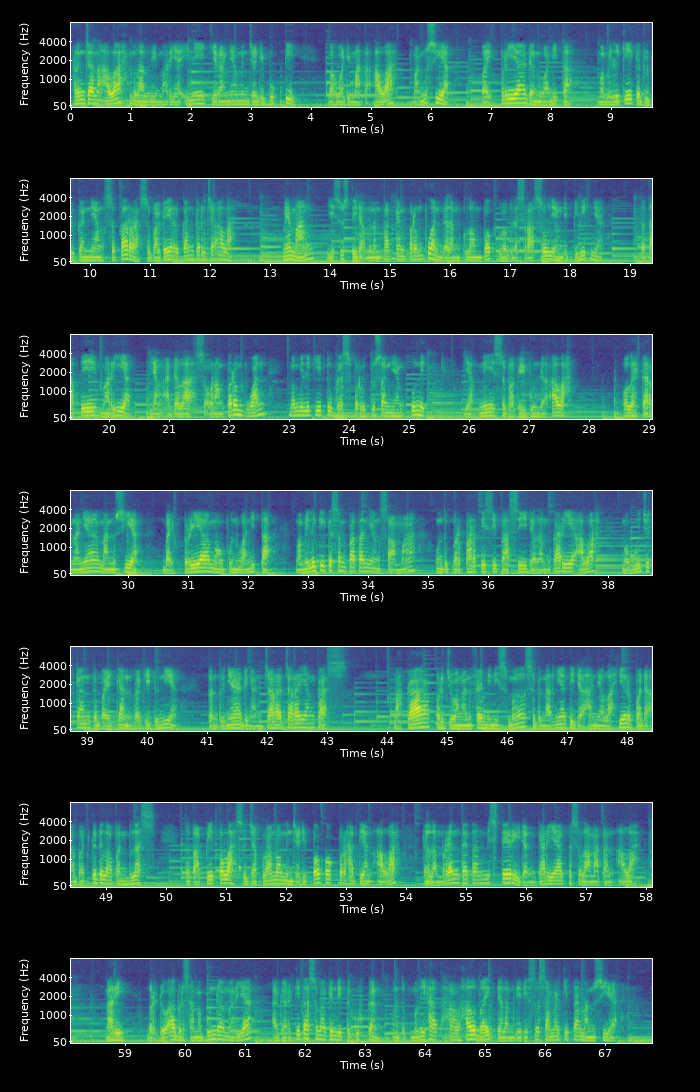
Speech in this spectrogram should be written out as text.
Rencana Allah melalui Maria ini kiranya menjadi bukti bahwa di mata Allah, manusia, baik pria dan wanita, memiliki kedudukan yang setara sebagai rekan kerja Allah. Memang, Yesus tidak menempatkan perempuan dalam kelompok 12 rasul yang dipilihnya, tetapi Maria yang adalah seorang perempuan memiliki tugas perutusan yang unik, yakni sebagai bunda Allah oleh karenanya, manusia, baik pria maupun wanita, memiliki kesempatan yang sama untuk berpartisipasi dalam karya Allah mewujudkan kebaikan bagi dunia, tentunya dengan cara-cara yang khas. Maka, perjuangan feminisme sebenarnya tidak hanya lahir pada abad ke-18, tetapi telah sejak lama menjadi pokok perhatian Allah dalam rentetan misteri dan karya keselamatan Allah. Mari berdoa bersama Bunda Maria agar kita semakin diteguhkan untuk melihat hal-hal baik dalam diri sesama kita manusia.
